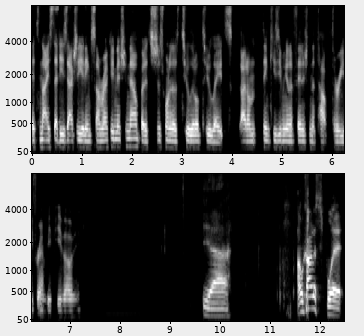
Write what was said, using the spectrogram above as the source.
it's nice that he's actually getting some recognition now, but it's just one of those too little, too late. I don't think he's even going to finish in the top three for MVP voting. Yeah, I'm kind of split.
